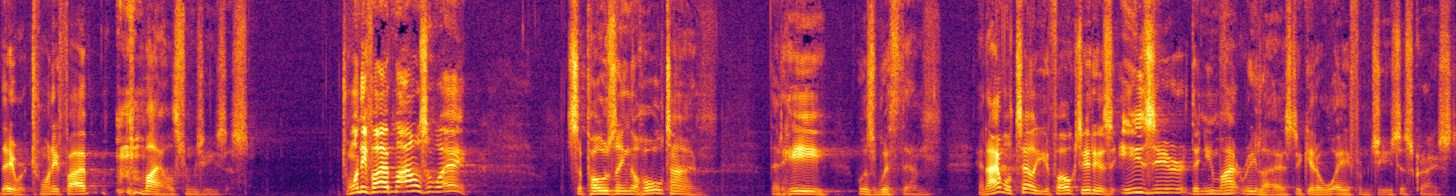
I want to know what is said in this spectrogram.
they were 25 miles from Jesus. 25 miles away, supposing the whole time that he was with them. And I will tell you, folks, it is easier than you might realize to get away from Jesus Christ.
